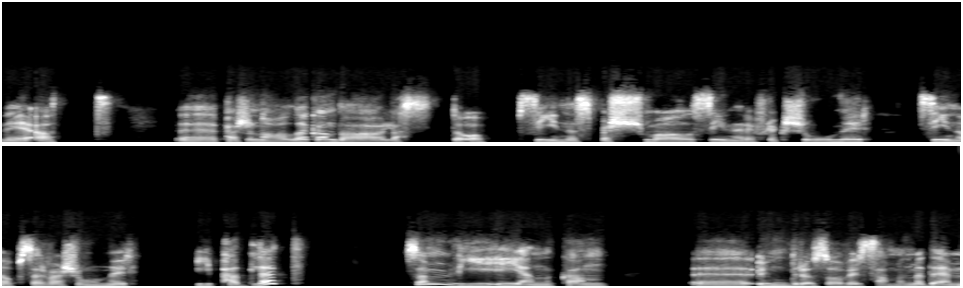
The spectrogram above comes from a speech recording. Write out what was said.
ved at eh, personalet kan da laste opp sine spørsmål, sine refleksjoner, sine observasjoner i Padlet, som vi igjen kan uh, undre oss over sammen med dem,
